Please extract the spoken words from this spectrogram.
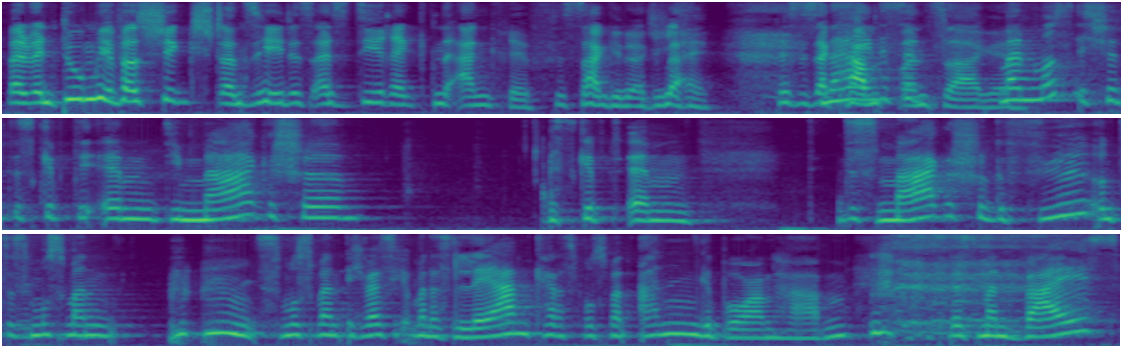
Weil wenn du mir was schickst, dann sehe ich das als direkten Angriff. Das sage ich dir gleich. Das ist eine Nein, Kampfansage. Ist, man muss, ich finde, es gibt die, ähm, die magische, es gibt ähm, das magische Gefühl und das muss man, das muss man, ich weiß nicht, ob man das lernen kann, das muss man angeboren haben, dass man weiß,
